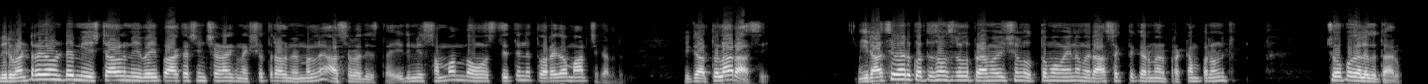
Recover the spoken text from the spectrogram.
మీరు ఒంటరిగా ఉంటే మీ ఇష్టాలను మీ వైపు ఆకర్షించడానికి నక్షత్రాలు మిమ్మల్ని ఆశీర్వదిస్తాయి. ఇది మీ సంబంధం స్థితిని త్వరగా మార్చగలదు. ఇక తులారాశి. ఈ రాశి వారు కొత్త సంవత్సరంలో ప్రేమ విషయంలో ఉత్తమమైన మరియు ఆసక్తికరమైన ప్రకంపనలను చూ- చూపగలుగుతారు.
